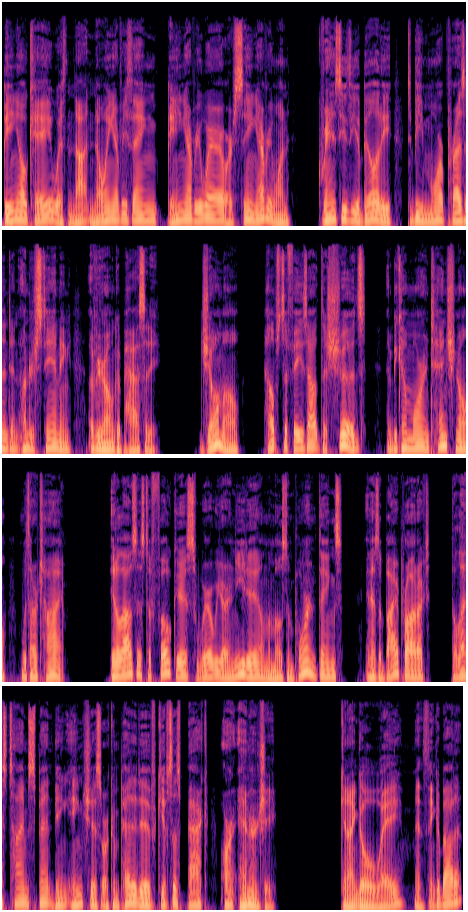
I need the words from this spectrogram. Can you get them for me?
Being okay with not knowing everything, being everywhere, or seeing everyone grants you the ability to be more present and understanding of your own capacity. JOMO helps to phase out the shoulds and become more intentional with our time. It allows us to focus where we are needed on the most important things, and as a byproduct, the less time spent being anxious or competitive gives us back our energy. Can I go away and think about it?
